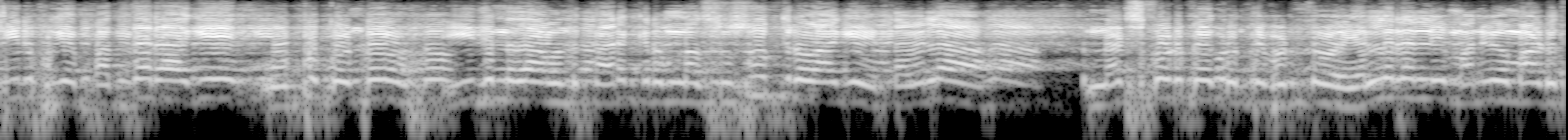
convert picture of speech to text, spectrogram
ತೀರ್ಪಿಗೆ ಬದ್ಧರಾಗಿ ಒಪ್ಪಿಕೊಂಡು ಈ ದಿನದ ಒಂದು ಕಾರ್ಯಕ್ರಮನ ಸುಸೂತ್ರವಾಗಿ ತಾವೆಲ್ಲ ನಡೆಸ್ಕೊಡ್ಬೇಕು ಅಂತ ಬಿಟ್ಟು ಎಲ್ಲರಲ್ಲಿ ಮನವಿ ಮಾಡುತ್ತೆ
